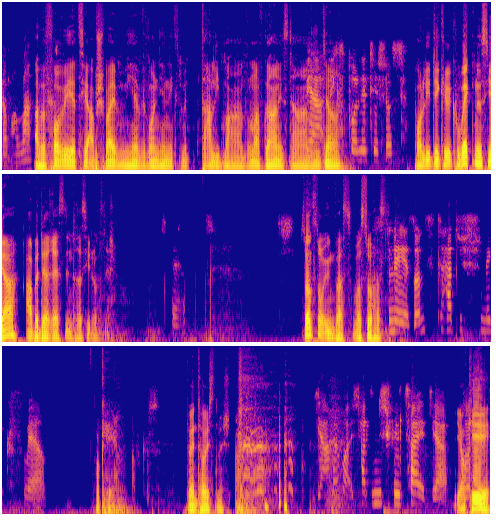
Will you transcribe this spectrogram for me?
kann man machen. Aber bevor wir jetzt hier abschweifen, hier, wir wollen hier nichts mit Taliban und Afghanistan. Ja, und ja. nichts Politisches. Political Correctness ja, aber der Rest interessiert uns nicht. Ja. Sonst noch irgendwas, was du hast? Nee, sonst hatte ich nichts mehr Okay, du enttäuschst mich. Nicht viel Zeit, ja. Ja, okay.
